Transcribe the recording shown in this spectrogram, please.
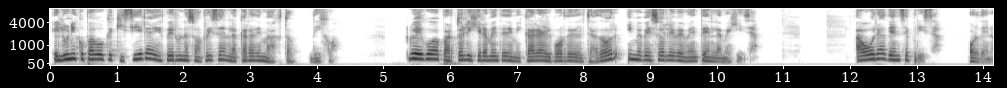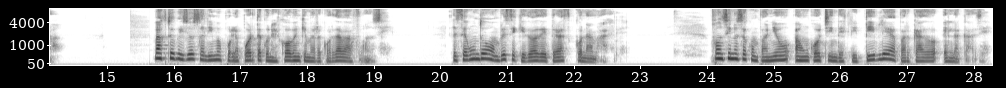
El único pago que quisiera es ver una sonrisa en la cara de Magtop, dijo. Luego apartó ligeramente de mi cara el borde del chador y me besó levemente en la mejilla. Ahora dense prisa, ordenó. Mactop y yo salimos por la puerta con el joven que me recordaba a Fonse. El segundo hombre se quedó detrás con Amagle. Fonsi nos acompañó a un coche indescriptible aparcado en la calle.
